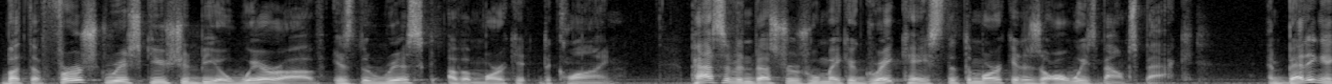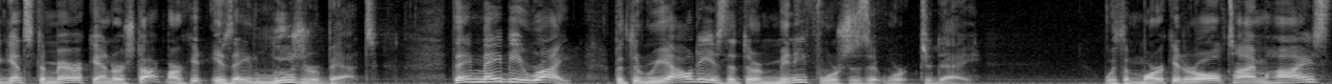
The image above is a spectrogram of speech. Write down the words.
But the first risk you should be aware of is the risk of a market decline. Passive investors will make a great case that the market has always bounced back. And betting against America and our stock market is a loser bet. They may be right, but the reality is that there are many forces at work today. With the market at all time highs,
